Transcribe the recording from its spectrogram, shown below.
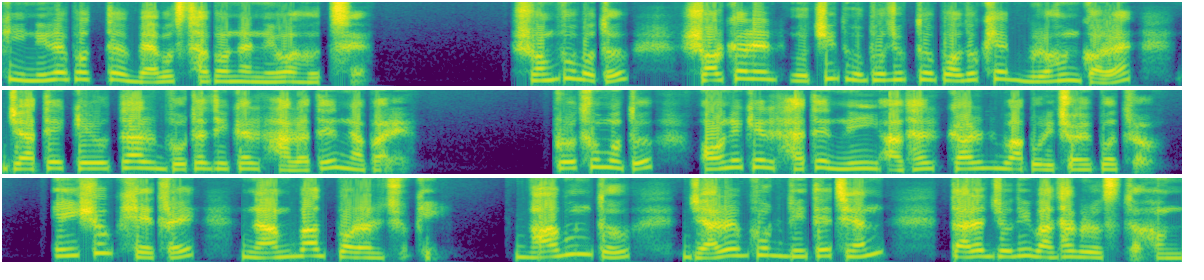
কি নিরাপত্তা ব্যবস্থাপনা নেওয়া হচ্ছে? সম্ভবত, সরকারের উচিত উপযুক্ত পদক্ষেপ গ্রহণ করা যাতে কেউ তার ভোটাধিকার হারাতে না পারে। প্রথমত, অনেকের হাতে নেই আধার কার্ড বা পরিচয়পত্র। এইসব ক্ষেত্রে নাম বাদ পড়ার ঝুঁকি। ভাবুন তো, যারা ভোট দিতে চান, তারা যদি বাধাগ্রস্ত হন।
